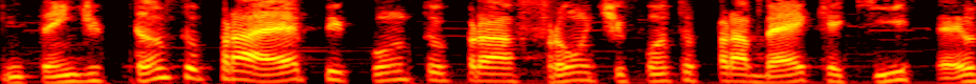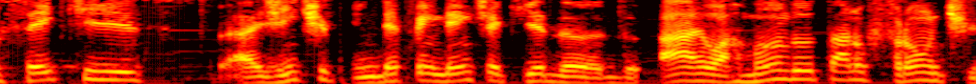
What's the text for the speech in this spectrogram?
entende? Tanto para app, quanto para front, quanto para back aqui. Eu sei que a gente, independente aqui do, do ah, o Armando tá no front,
